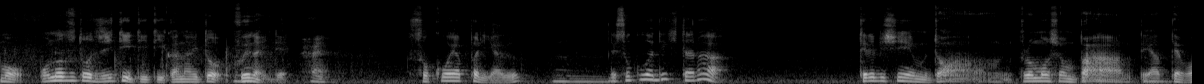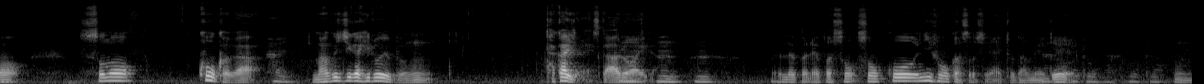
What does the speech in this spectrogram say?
もうおのずと GTTT いかないと増えないんで、はい。そこをやっぱりやる。うんでそこができたらテレビ CM ドーンプロモーションバーンってやってもその効果がはい。間口が広い分高いじゃないですか ROI が、うんうんだからやっぱそそこにフォーカスをしないとダメで。うん。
